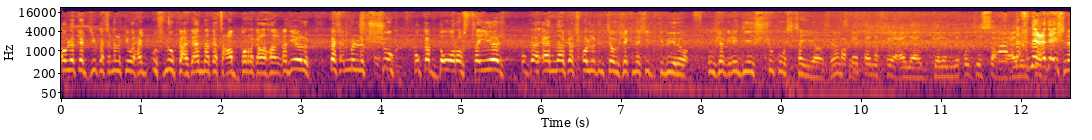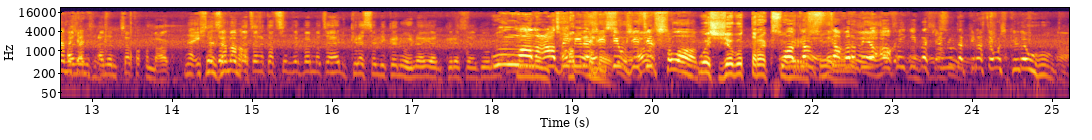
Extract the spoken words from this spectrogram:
أولا كتجي وكتعمل لك واحد الأسلوب كأنك تعبر لك على الحقيقة ديالك كتعمل لك الشوك وكتدورو في الصياج وكأنك كتقول لك أنت وجهك ماشي كبيرة وجهك غير ديال الشوك والصياج فهمتي؟ حقيقة أنا خي على هذا الكلام اللي قلتي صح أنا حنا عاد عشنا ماشي أنا متفق معك حنا عشنا زمانات مثلا كتصير دابا مثلا هاد الكراسة اللي كانوا هنايا الكراسة هادو والله العظيم إلا جيتي وجيتي للصواب. واش جابوا التراكس وكنستغرب يا أخي كيفاش عملوا ذاك الكراسة واش كلاوهم؟ آه،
